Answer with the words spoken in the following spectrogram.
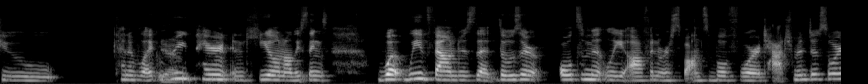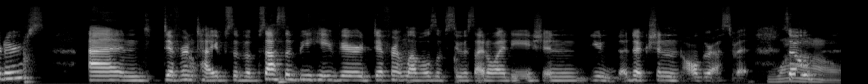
to kind of like yeah. reparent and heal and all these things what we've found is that those are ultimately often responsible for attachment disorders and different types of obsessive behavior, different levels of suicidal ideation, addiction, all the rest of it. Wow. So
